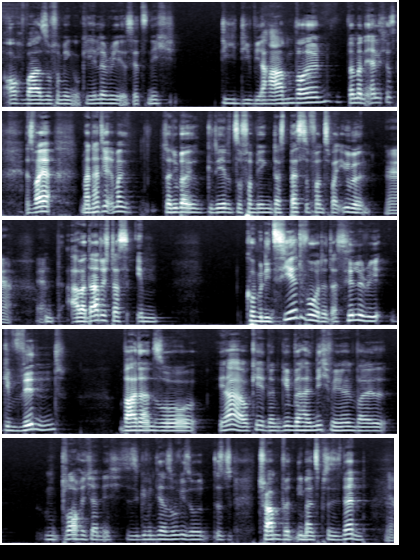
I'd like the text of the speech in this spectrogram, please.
auch war, so von wegen, okay, Hillary ist jetzt nicht die, die wir haben wollen, wenn man ehrlich ist. Es war ja, man hat ja immer darüber geredet, so von wegen das Beste von zwei Übeln. ja, ja. Und, aber dadurch, dass eben kommuniziert wurde, dass Hillary gewinnt, war dann so, ja, okay, dann gehen wir halt nicht wählen, weil brauche ich ja nicht. Sie gewinnt ja sowieso. Das, Trump wird niemals Präsident. Ja.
